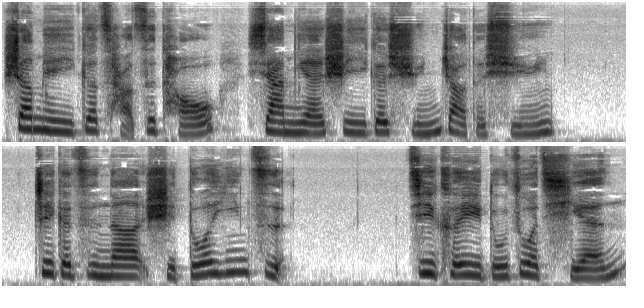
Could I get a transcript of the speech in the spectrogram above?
上面一个草字头，下面是一个寻找的“寻”，这个字呢是多音字，既可以读作“钱”，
